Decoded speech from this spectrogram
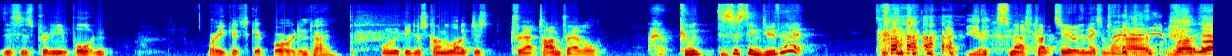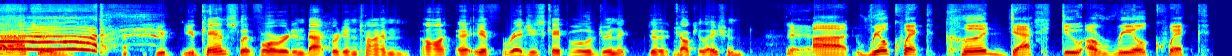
this is pretty important. Or you could skip forward in time. Or we could just kind of like just tra- time travel. Can we, does this thing do that? Smash cut two of the next morning. Uh, well, yeah, actually, you you can slip forward and backward in time uh, if Reggie's capable of doing the, the calculation. Yeah. yeah. Uh, real quick, could Deck do a real quick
